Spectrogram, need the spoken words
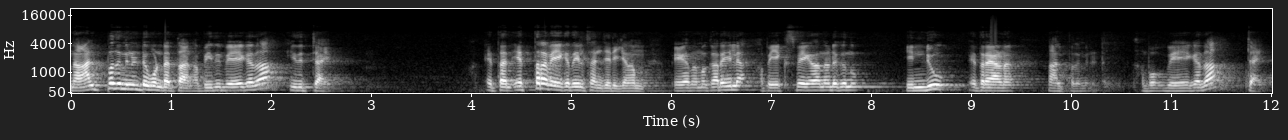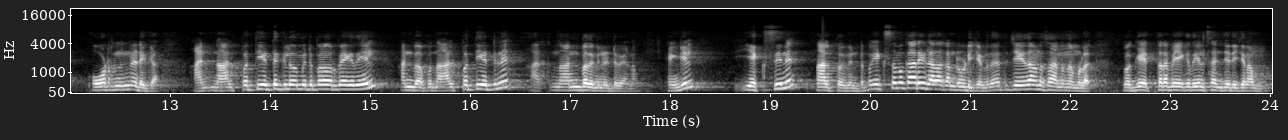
നാൽപ്പത് മിനിറ്റ് കൊണ്ട് എത്താൻ അപ്പോൾ ഇത് വേഗത ഇത് ടൈം എത്താൻ എത്ര വേഗതയിൽ സഞ്ചരിക്കണം? വേഗത നമുക്കറിയില്ല. അപ്പോൾ എക്സ് വേഗത എന്ന് എടുക്കുന്നു. ഇന്റു എത്രയാണ്? നാൽപ്പത് മിനിറ്റ് അപ്പോൾ വേഗത ടൈം ഓർഡർ തന്നെ എടുക്കുക. നാൽപ്പത്തിയെട്ട് കിലോമീറ്റർ പെർ അവർ വേഗതയിൽ അൻപത്. അപ്പോൾ നാൽപ്പത്തിയെട്ടിന് അൻപത് മിനിറ്റ് വേണം. എങ്കിൽ എക്സിന് നാൽപ്പത് മിനിറ്റ് അപ്പോൾ എക്സ് നമുക്ക് അറിയില്ല അതാ കണ്ടുപിടിക്കേണ്ടത്. നേരത്തെ ചെയ്താണ് സാധനം നമ്മൾ നമുക്ക് എത്ര വേഗതയിൽ സഞ്ചരിക്കണം?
